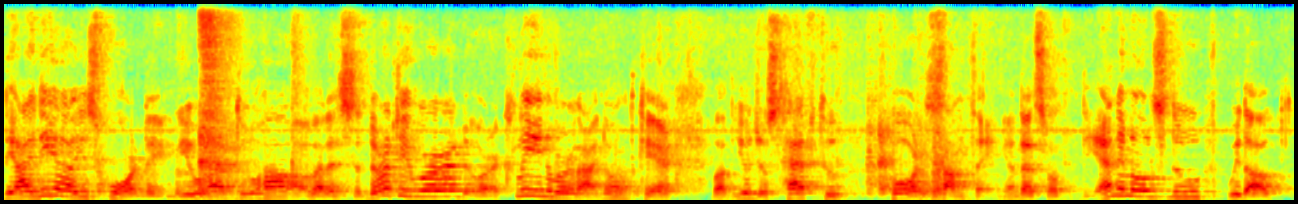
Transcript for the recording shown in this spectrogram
The idea is hoarding. You have to, whether it's a dirty word or a clean word, I don't care, but you just have to hoard something. And that's what the animals do without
